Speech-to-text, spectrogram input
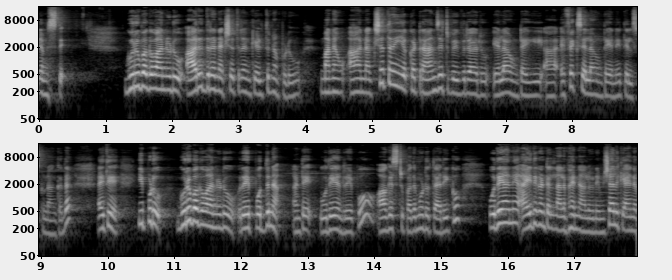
నమస్తే. గురు భగవానుడు ఆరుద్ర నక్షత్రానికి వెళ్తున్నప్పుడు మనం ఆ నక్షత్రం యొక్క ట్రాన్సిట్ వివరాలు ఎలా ఉంటాయి ఆ ఎఫెక్ట్స్ ఎలా ఉంటాయి తెలుసుకున్నాం కదా. అయితే ఇప్పుడు గురు భగవానుడు రేపు పొద్దున అంటే ఉదయం రేపు ఆగస్టు పదమూడో తారీఖు ఉదయాన్నే ఐదు గంటల నలభై నాలుగు నిమిషాలకి ఆయన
